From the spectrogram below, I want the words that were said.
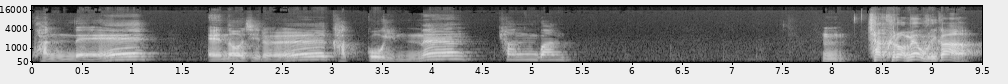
관대의 에너지를 갖고 있는 편관 음. 자, 그러면 우리가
